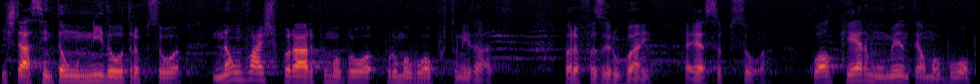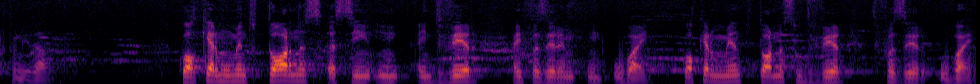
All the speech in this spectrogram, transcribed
e está assim tão unido a outra pessoa, não vai esperar por uma boa, por uma boa oportunidade para fazer o bem a essa pessoa. Qualquer momento é uma boa oportunidade. Qualquer momento torna-se assim um, em dever em fazer um, o bem. Qualquer momento torna-se o dever de fazer o bem.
